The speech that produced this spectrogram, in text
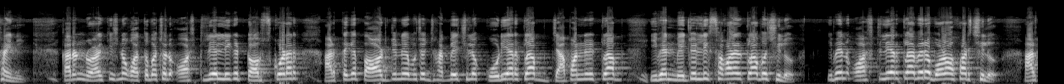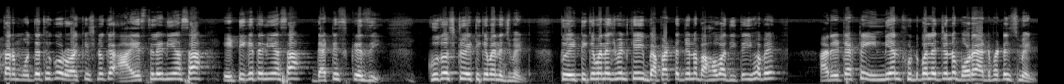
শাইনিং কারণ রয়কৃষ্ণ গত বছর অস্ট্রেলিয়ার লিগের টপ স্কোরার আর তাকে পাওয়ার জন্য এবছর ঝাঁপিয়েছিল কোরিয়ার ক্লাব জাপানের ক্লাব ইভেন মেজর লিগ সকারের ক্লাবও ছিল। ইভেন অস্ট্রেলিয়ার ক্লাবেরও বড় অফার ছিল। আর তার মধ্যে থেকেও রয় কৃষ্ণকে আইএসএলে নিয়ে আসা এটিকেতে নিয়ে আসা that is crazy kudos to ATK management তো এটিকে ম্যানেজমেন্টকে এই ব্যাপারটার জন্য বাহবা দিতেই হবে। আর এটা একটা ইন্ডিয়ান ফুটবলের জন্য বড় অ্যাডভার্টাইজমেন্ট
